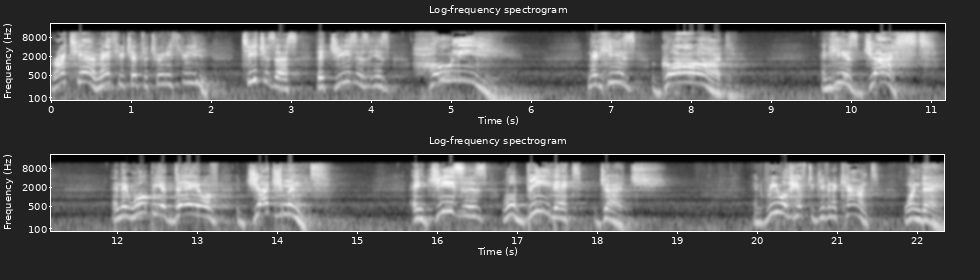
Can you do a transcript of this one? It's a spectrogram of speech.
Right here, Matthew chapter 23 teaches us that Jesus is holy and that he is God and he is just and there will be a day of judgment. And Jesus will be that judge. And we will have to give an account one day.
